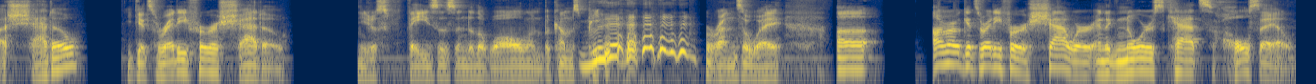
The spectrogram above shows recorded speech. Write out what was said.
A shadow? He gets ready for a shadow. He just phases into the wall and becomes runs away. Uh, Amuro gets ready for a shower and ignores Katz wholesale.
